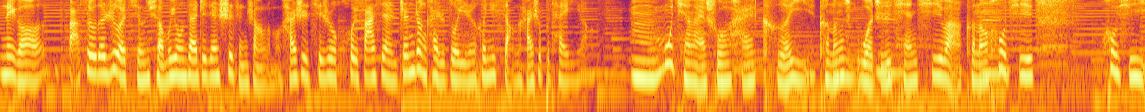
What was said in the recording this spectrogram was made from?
那个把所有的热情全部用在这件事情上了吗？还是其实会发现真正开始做艺人和你想的还是不太一样？嗯，目前来说还可以，可能嗯我只是前期吧，可能后期、后期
